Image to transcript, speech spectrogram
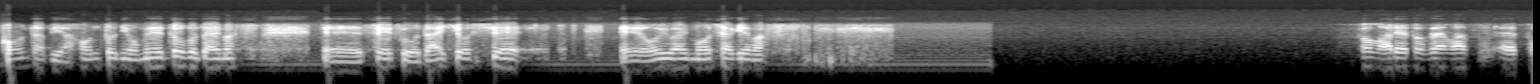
この度は本当におめでとうございます。えー政府を代表して、えーお祝い申し上げます。どうもありがとうございます。えっ、と、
